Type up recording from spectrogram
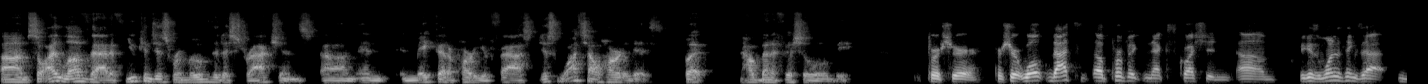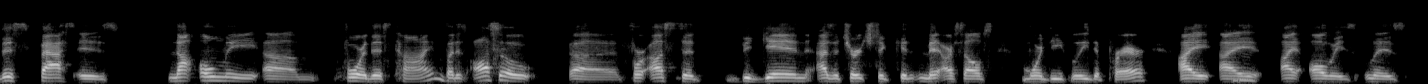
Um, so I love that. If you can just remove the distractions um, and and make that a part of your fast, just watch how hard it is, but how beneficial it will be. For sure, for sure. Well, that's a perfect next question um, because one of the things that this fast is not only um, for this time, but it's also uh, for us to begin as a church to commit ourselves more deeply to prayer. I I Mhm. I always Liz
